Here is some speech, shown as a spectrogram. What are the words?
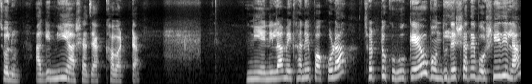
চলুন, আগে নিয়ে আসা যাক খাবারটা। নিয়ে নিলাম এখানে পকোড়া। ছোট্ট কুহুকেও বন্ধুদের সাথে বসিয়ে দিলাম।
